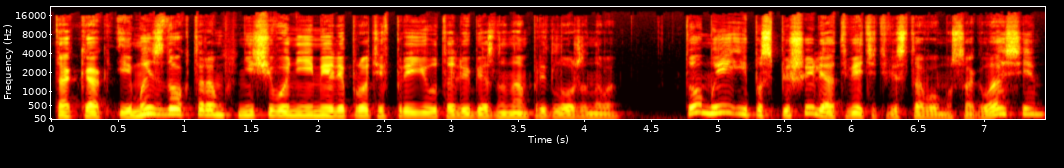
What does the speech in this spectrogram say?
Так как и мы с доктором ничего не имели против приюта, любезно нам предложенного, то мы и поспешили ответить вестовому согласием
